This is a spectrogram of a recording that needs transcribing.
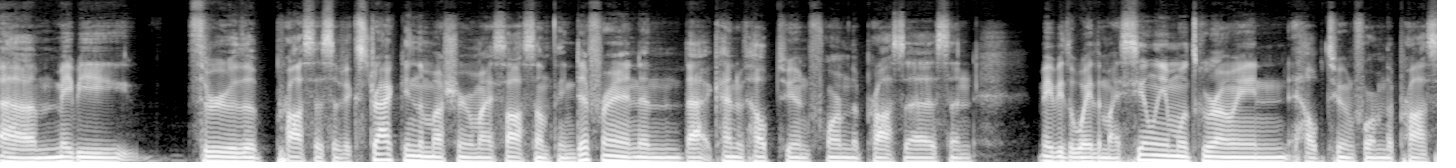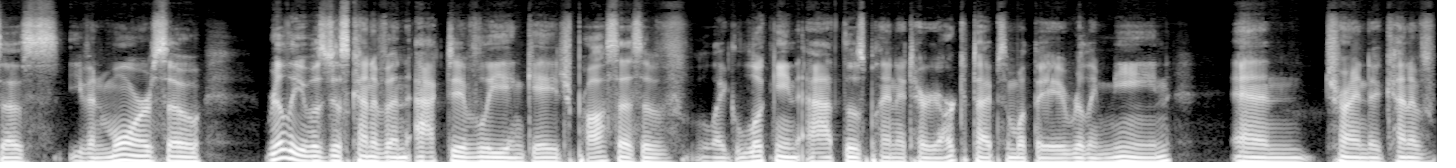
um, maybe through the process of extracting the mushroom, I saw something different, and that kind of helped to inform the process. And maybe the way the mycelium was growing helped to inform the process even more. So, really, it was just kind of an actively engaged process of like looking at those planetary archetypes and what they really mean and trying to kind of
